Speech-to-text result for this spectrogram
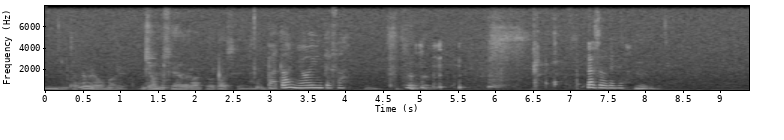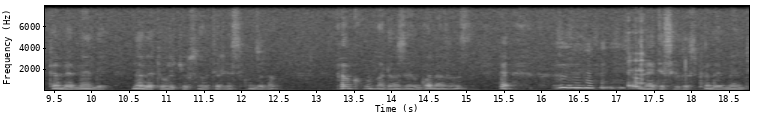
Chūchū chāzi na na, Goshiuna son Ah. dijera. Goshiuna, batán mambuche se inde. tāna mē rō mā rē, jām sēyā rā tō tō sē, Batán yo intesa. La so que pēmbē mēndi, nē bē tūli chū sō tē rēs, kundze rā, pēm kū bā tō sē, ngō nā rō sē, nē tē sē tō sē, pēmbē mēndi,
